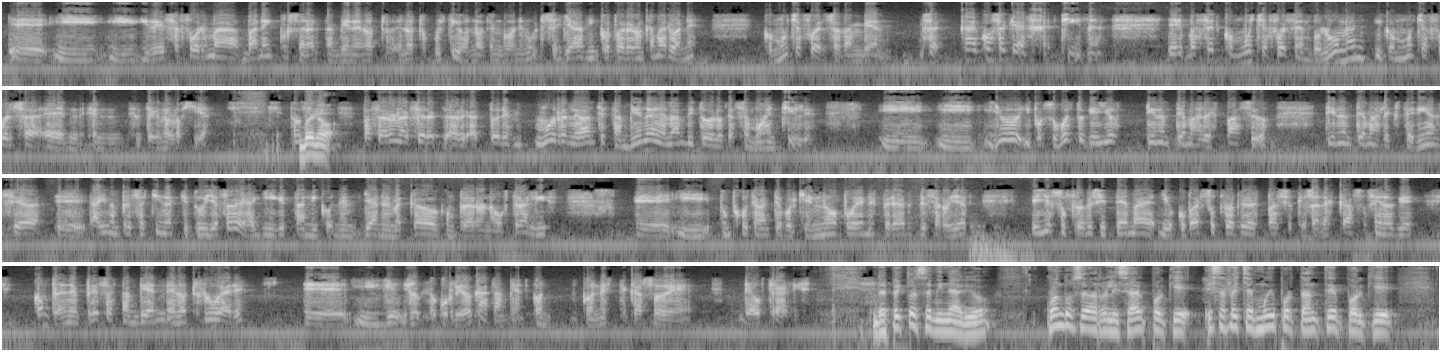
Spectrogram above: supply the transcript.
eh, y, de esa forma van a incursionar también en otros en otros cultivos. No tengo ningún ya incorporaron camarones con mucha fuerza también. O sea cada cosa que haga China eh, va a ser con mucha fuerza en volumen y con mucha fuerza en, tecnología. Entonces bueno. pasaron a ser actores muy relevantes también en el ámbito de lo que hacemos en Chile. Y, y yo y por supuesto que ellos tienen temas de espacio tienen temas de experiencia. Eh, hay empresas chinas que tú ya sabes, aquí que están ya en el mercado, compraron Australis, eh, y justamente porque no pueden esperar desarrollar ellos sus propios sistemas y ocupar sus propios espacios que son escasos, sino que compran empresas también en otros lugares, eh, y, lo que ocurrió acá también, con, con este caso de, de Australis. Respecto al seminario, ¿Cuándo se va a realizar? Porque esa fecha es muy importante porque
